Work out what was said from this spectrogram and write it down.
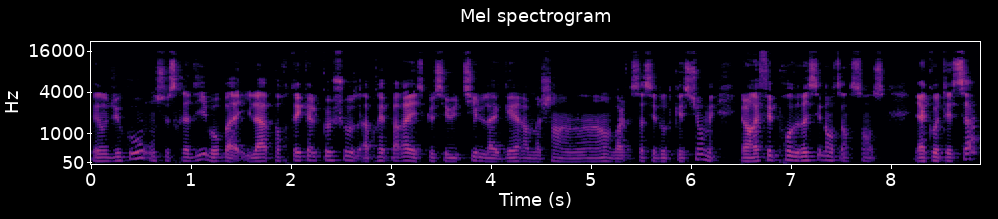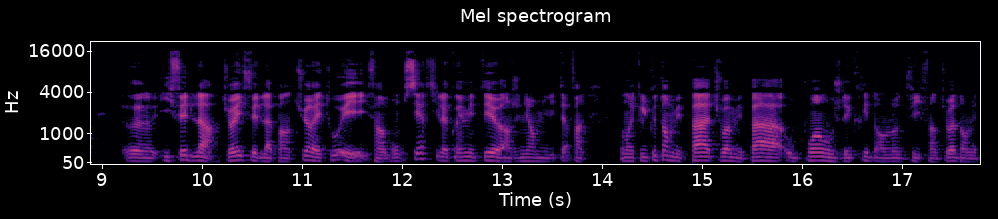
Et donc du coup, on se serait dit, bon, bah, il a apporté quelque chose. Après, pareil, est-ce que c'est utile la guerre, machin, voilà, ça c'est d'autres questions, mais il aurait fait progresser dans un sens. Et à côté de ça, euh, il fait de l'art, tu vois, il fait de la peinture et tout. Et enfin, bon, certes, il a quand même été euh, ingénieur militaire, enfin, pendant quelques temps, mais pas, tu vois, mais pas au point où je l'écris dans l'autre vie, enfin, tu vois, dans les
